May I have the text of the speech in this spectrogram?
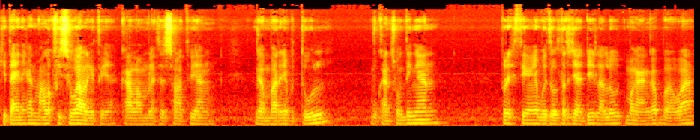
kita ini kan makhluk visual gitu ya. Kalau melihat sesuatu yang gambarnya betul bukan suntingan peristiwanya betul terjadi lalu menganggap bahwa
